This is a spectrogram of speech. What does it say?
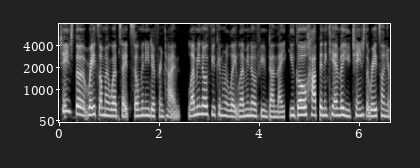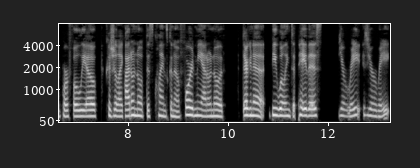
changed the rates on my website so many different times. Let me know if you can relate. Let me know if you've done that. You go hop into Canva, you change the rates on your portfolio because you're like, I don't know if this client's going to afford me. I don't know if they're going to be willing to pay this. Your rate is your rate.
